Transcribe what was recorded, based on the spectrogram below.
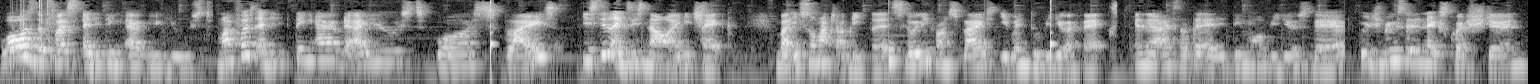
What was the first editing app you used? My first editing app that I used was Splice. It still exists now, I did check but it's so much updated. Slowly from Splice, it went to Video Effects. And then I started editing more videos there. Which brings to the next question.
